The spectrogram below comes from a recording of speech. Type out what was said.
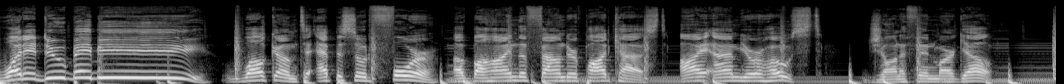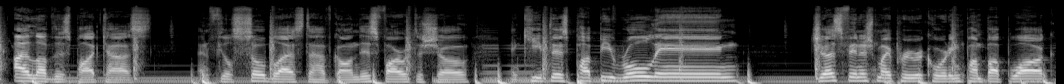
What it do, baby? Welcome to episode four of Behind the Founder podcast. I am your host, Jonathan Margell. I love this podcast and feel so blessed to have gone this far with the show and keep this puppy rolling. Just finished my pre recording pump up walk.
